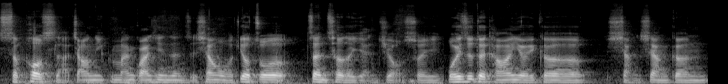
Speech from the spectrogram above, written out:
，suppose 啊，假如你蛮关心政治，像我又做政策的研究，所以我一直对台湾有一个想象，跟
